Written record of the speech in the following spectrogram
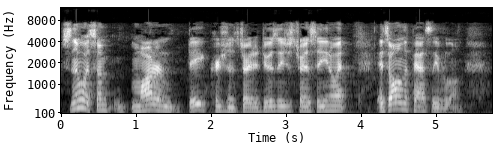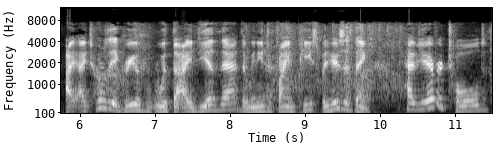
So then, what some modern day Christians try to do is they just try to say, you know what, it's all in the past, leave it alone. I, I totally agree with, with the idea of that that we need to find peace. But here's the thing: Have you ever told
